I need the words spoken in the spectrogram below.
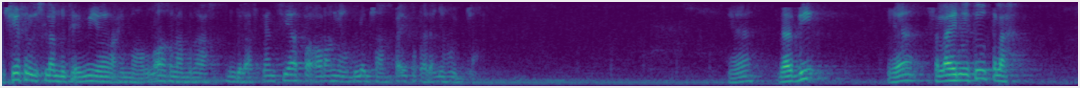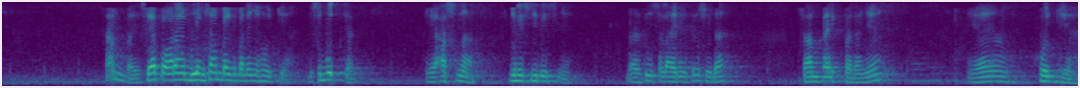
Syekhul Islam Ibnu Taimiyah rahimahullah telah menjelaskan siapa orang yang belum sampai kepadanya hujjah. Ya, berarti ya, selain itu telah sampai. Siapa orang yang belum sampai kepadanya hujjah? Disebutkan. Ya, asnaf, jenis-jenisnya. Berarti selain itu sudah sampai kepadanya ya hujjah.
